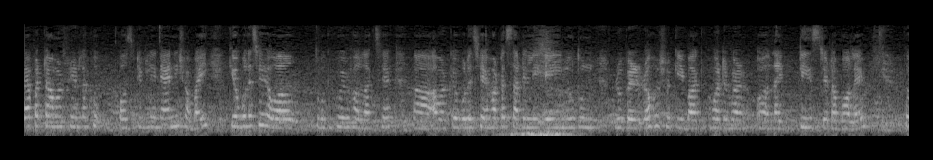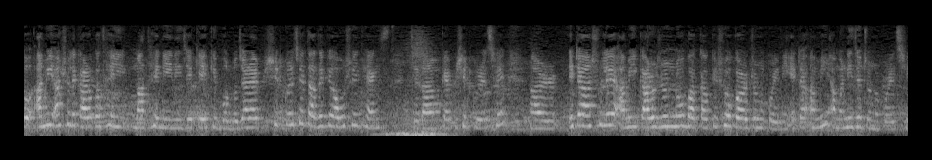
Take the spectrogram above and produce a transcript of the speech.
ব্যাপারটা আমার ফ্রেন্ডরা খুব পজিটিভলি নেয়নি সবাই। কেউ বলেছে, ওয়াও, তোমাকে খুবই ভালো লাগছে। আবার কেউ বলেছে, হঠাৎ সাডেনলি এই নতুন রূপের রহস্য কি বা হোয়াট এভার লাইক টিস যেটা বলে। তো আমি আসলে কারও কথাই মাথায় নিইনি যে কে কি বলব যারা অ্যাপ্রিসিয়েট করেছে তাদেরকে অবশ্যই থ্যাঙ্কস যে তারা আমাকে অ্যাপ্রিসিয়েট করেছে। আর এটা আসলে আমি কারোর জন্য বা কাউকে শো করার জন্য করিনি। এটা আমি আমার নিজের জন্য করেছি।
